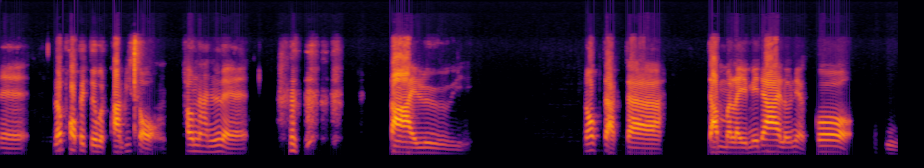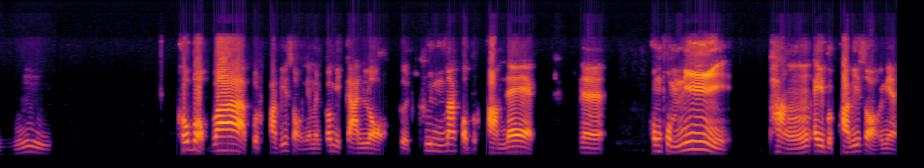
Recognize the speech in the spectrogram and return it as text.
นะ แล้วพอไปเจอบทความที่สองเท่านั้นแหละ ตายเลย นอกจากจะจำอะไรไม่ได้แล้วเนี่ยก็โอ้โหเขาบอกว่าบทความที่สองเนี่ยมันก็มีการหลอกเกิดขึ้นมากกว่าบทความแรก นะของผมนี่ผังไอ้บทความที่สองเนี่ย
